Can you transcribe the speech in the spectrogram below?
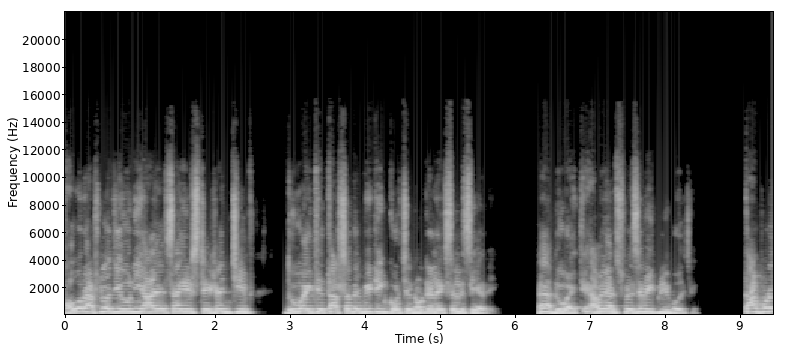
খবর আসলো যে উনি আইএসআই এর স্টেশন চিফ দুবাইতে তার সাথে মিটিং করছেন হোটেল এক্সেলসিয়ারে হ্যাঁ দুবাইতে। আমি স্পেসিফিকলি বলছি। তারপরে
